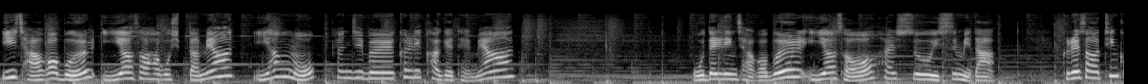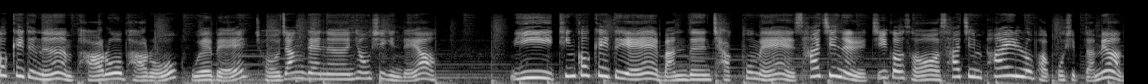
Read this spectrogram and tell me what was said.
이 작업을 이어서 하고 싶다면 이 항목 편집을 클릭하게 되면 모델링 작업을 이어서 할 수 있습니다. 그래서 팅커캐드는 바로바로 바로 웹에 저장되는 형식인데요. 이 팅커캐드에 만든 작품의 사진을 찍어서 사진 파일로 받고 싶다면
